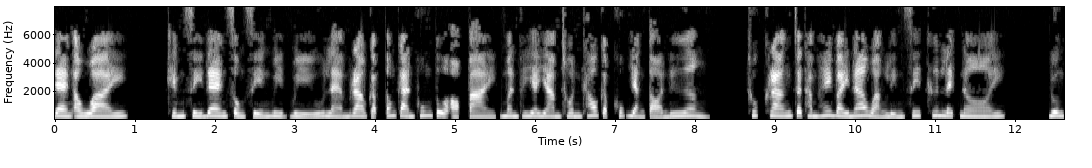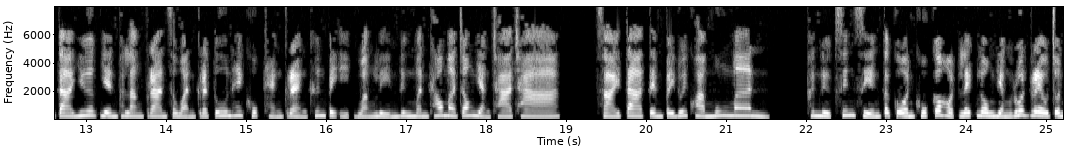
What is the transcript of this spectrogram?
แดงเอาไว้ เข็มสีแดงส่งเสียงหวีดหวิวแหลมราวกับต้องการพุ่งตัวออกไป มันพยายามชนเข้ากับคุกอย่างต่อเนื่อง ทุกครั้งจะทำให้ใบหน้าหวังหลินซีดขึ้นเล็กน้อย ดวงตาเยือกเย็นพลังปราณสวรรค์กระตุ้นให้คุกแข็งแกร่งขึ้นไปอีกหวังหลินดึงมันเข้ามาจ้องอย่างช้าช้าๆสายตาเต็มไปด้วยความมุ่งมั่น ผนึกสิ้นเสียงตะโกนคุกก็หดเล็กลงอย่างรวดเร็วจน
